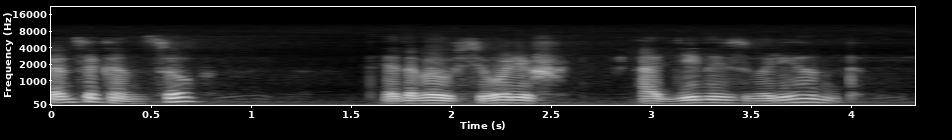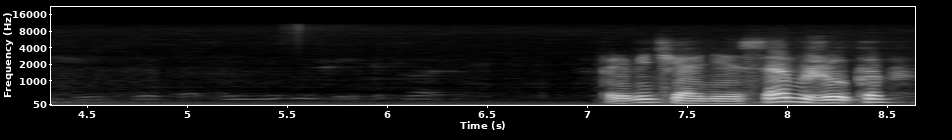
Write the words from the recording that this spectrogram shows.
Конце концов, это был всего лишь один из вариантов. Примечание. Сам Жуков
